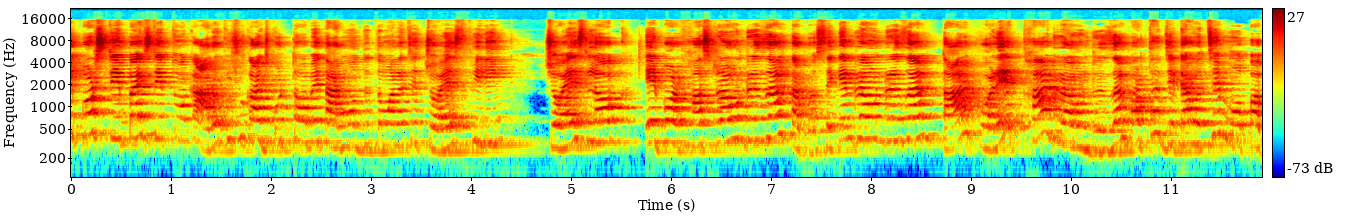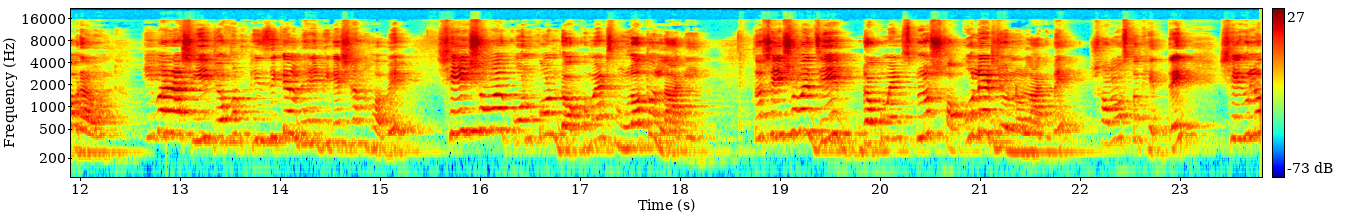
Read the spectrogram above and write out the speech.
এরপর স্টেপ বাই স্টেপ তোমাকে আরও কিছু কাজ করতে হবে। তার মধ্যে তোমার আছে চয়েস ফিলিং চয়েস লক এরপর ফার্স্ট রাউন্ড রেজাল্ট তারপর সেকেন্ড রাউন্ড রেজাল্ট তারপরে থার্ড রাউন্ড রেজাল্ট অর্থাৎ যেটা হচ্ছে মপ আপ রাউন্ড এবার আসি যখন ফিজিক্যাল ভেরিফিকেশন হবে, সেই সময় কোন কোন ডকুমেন্টস মূলত লাগে? তো সেই সময় যে ডকুমেন্টসগুলো সকলের জন্য লাগবে, সমস্ত ক্ষেত্রেই, সেগুলো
